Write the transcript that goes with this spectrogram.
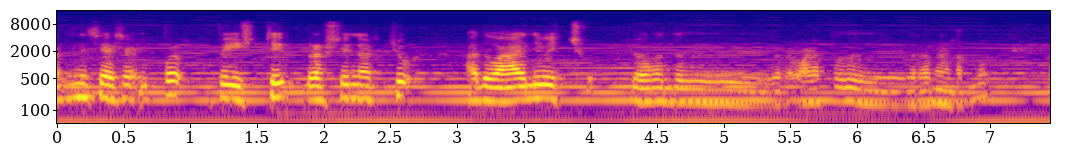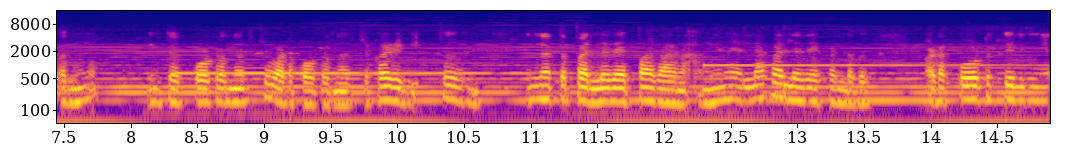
അതിനുശേഷം ഇപ്പൊ പേസ്റ്റ് ബ്രഷ് നിറച്ചു അത് വാലി വെച്ചു. രോഗം തീവ്ര വളപ്പ് തീവ്ര നടന്നു. വന്നു. തെക്കോട്ട് നിറച്ചു വടക്കോട്ട് നിറച്ചു കഴുകി തീർന്നു. ഇന്നത്തെ പല്ല് തേപ്പ് അതാണ്. അങ്ങനെയല്ല പല്ല് തേക്കേണ്ടത്. വടക്കോട്ട് തിരിഞ്ഞ്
